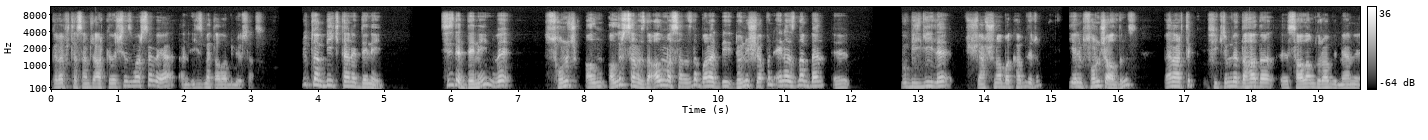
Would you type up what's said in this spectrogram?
grafik tasarımcı arkadaşınız varsa veya hani hizmet alabiliyorsanız, lütfen bir iki tane deneyin. Siz de deneyin ve sonuç al- alırsanız da almasanız da bana bir dönüş yapın. En azından ben e, bu bilgiyle yani şuna bakabilirim. Diyelim sonuç aldınız. Ben artık fikrimde daha da e, sağlam durabilirim. Yani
